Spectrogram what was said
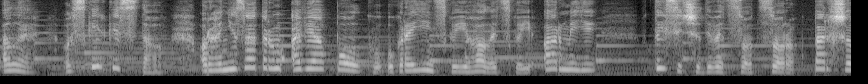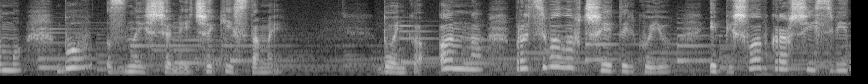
Але оскільки став організатором авіаполку Української Галицької армії, в 1941-му був знищений чекістами. Донька Анна працювала вчителькою і пішла в кращий світ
